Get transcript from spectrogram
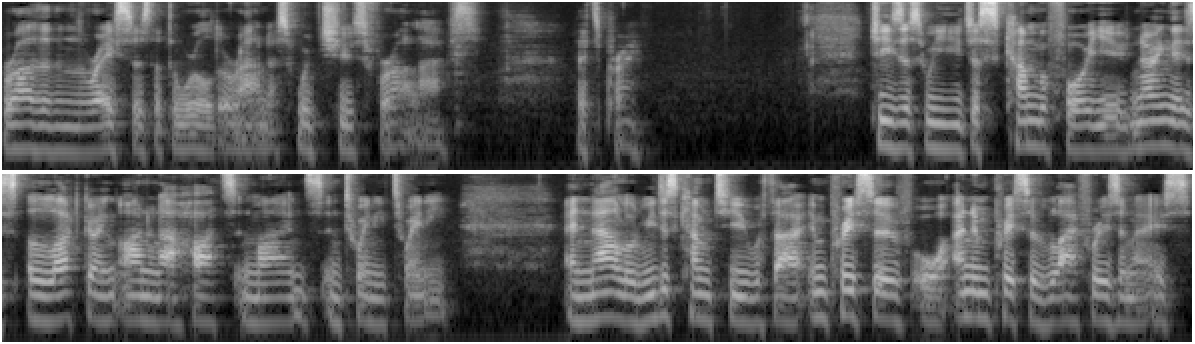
rather than the races that the world around us would choose for our lives? Let's pray. Jesus, we just come before you knowing there's a lot going on in our hearts and minds in 2020. And now, Lord, we just come to you with our impressive or unimpressive life resumes.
